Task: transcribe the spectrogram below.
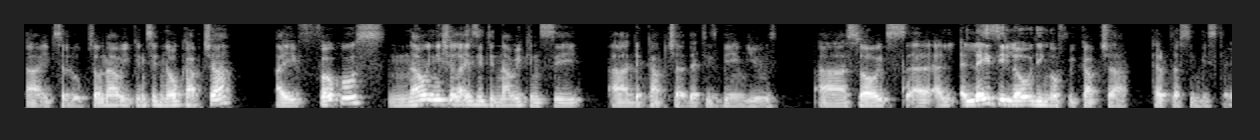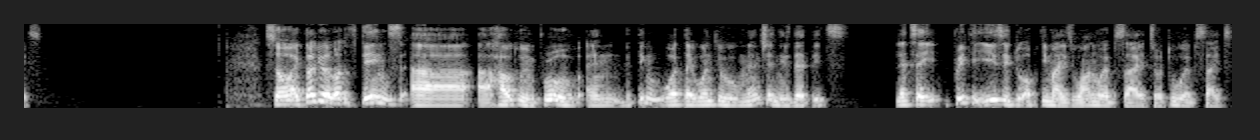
uh, it's a loop. So now you can see no CAPTCHA. I focus, now initialize it, and now we can see uh, the CAPTCHA that is being used. Uh, so it's a, a, lazy loading of reCAPTCHA helped us in this case. So I told you a lot of things uh, uh, how to improve, and the thing what I want to mention is that it's let's say pretty easy to optimize one website or two websites,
